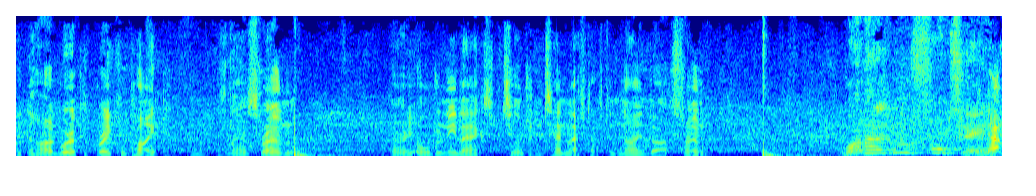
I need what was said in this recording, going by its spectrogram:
did the hard work of breaking pipe and is now thrown very ordinary legs. 210 left after nine darts thrown. One out of two, 40. Yep.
